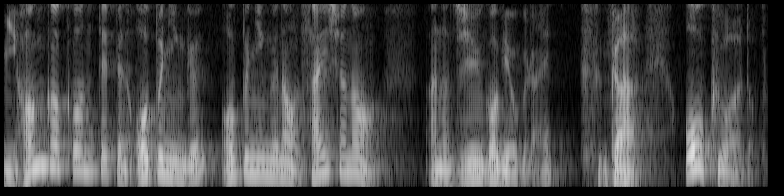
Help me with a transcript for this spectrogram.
日本語コンテッペのオープニングオープニングの最初のあの15秒ぐらいがオークワードと。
